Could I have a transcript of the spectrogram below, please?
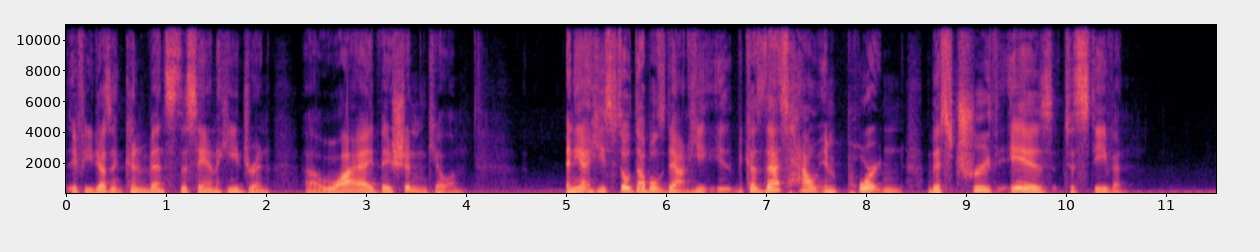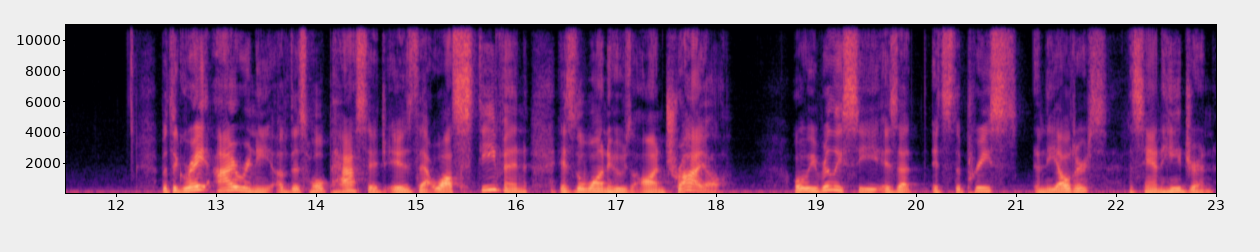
if he doesn't convince the Sanhedrin uh, why they shouldn't kill him. And yet he still doubles down. He because that's how important this truth is to Stephen. But the great irony of this whole passage is that while Stephen is the one who's on trial, what we really see is that it's the priests and the elders, the Sanhedrin,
